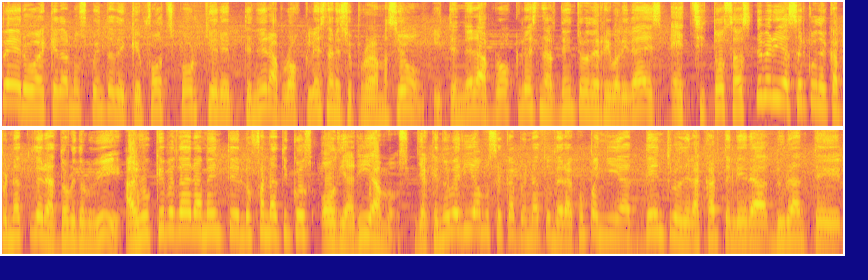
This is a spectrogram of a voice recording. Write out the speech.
pero hay que darnos cuenta de que Fox Sports quiere tener a Brock Lesnar en su programación, y tener a Brock Lesnar dentro de rivalidades exitosas debería ser con el campeonato de la WWE, algo que verdaderamente los fanáticos odiaríamos, ya que no veríamos el campeonato de la compañía dentro de la cartelera durante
